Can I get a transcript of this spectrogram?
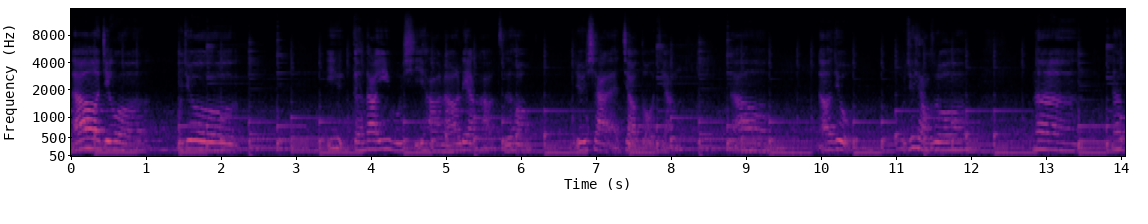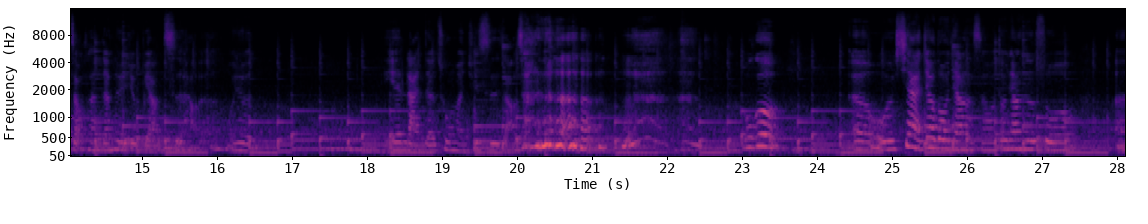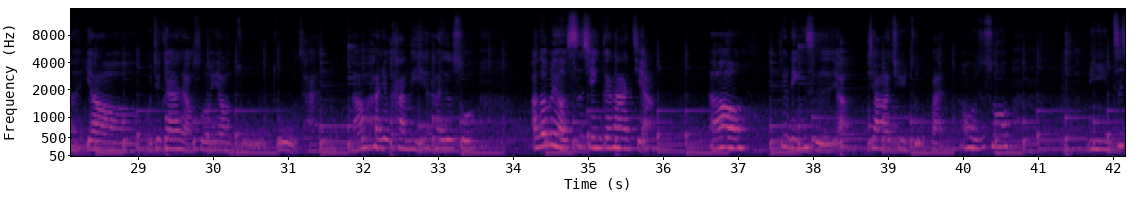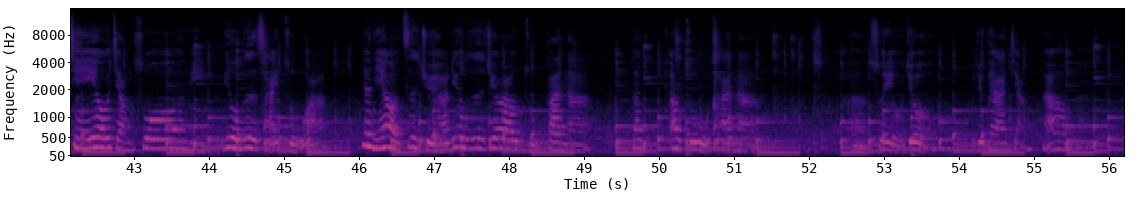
然后结果我就衣等到衣服洗好，然后晾好之后，我就下来叫豆浆，然后然后就我就想说那。那早餐干脆就不要吃好了，我就也懒得出门去吃早餐。不过，呃，我下来叫豆浆的时候，豆浆就说，呃，要，我就跟他讲说要煮煮午餐，然后他就抗议，他就说，啊都没有事先跟他讲，然后就临时要叫他去煮饭，然后我就说。你之前也有讲说你六日才煮啊，那你要有自觉啊，六日就要煮饭啊，要要煮午餐啊，呃，所以我就我就跟他讲，然后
